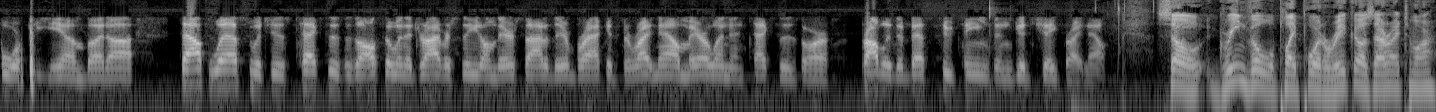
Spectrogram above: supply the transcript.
4 p.m. But uh, Southwest, which is Texas, is also in the driver's seat on their side of their bracket. So right now, Maryland and Texas are probably the best two teams in good shape right now. So Greenville will play Puerto Rico. Is that right tomorrow?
